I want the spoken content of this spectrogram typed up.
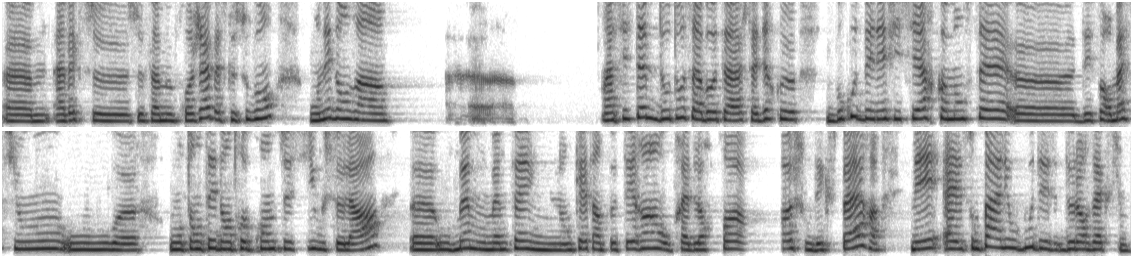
avec ce, ce, fameux projet, parce que souvent on est dans un un système d'auto-sabotage, c'est-à-dire que beaucoup de bénéficiaires commençaient euh, des formations ou euh, ont tenté d'entreprendre ceci ou cela, euh, ou même ont même fait une enquête un peu terrain auprès de leurs proches ou d'experts, mais elles sont pas allées au bout de leurs actions.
